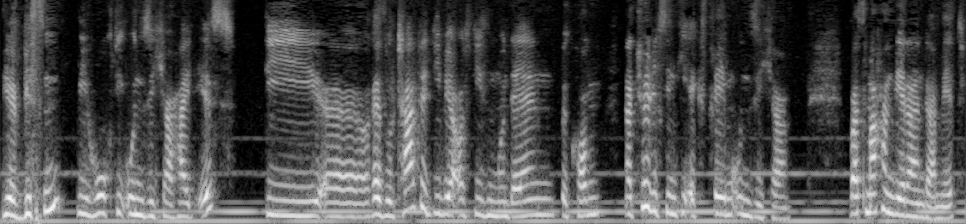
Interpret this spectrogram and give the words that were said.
Wir wissen, wie hoch die Unsicherheit ist. Die äh, Resultate, die wir aus diesen Modellen bekommen, natürlich sind die extrem unsicher. Was machen wir dann damit?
